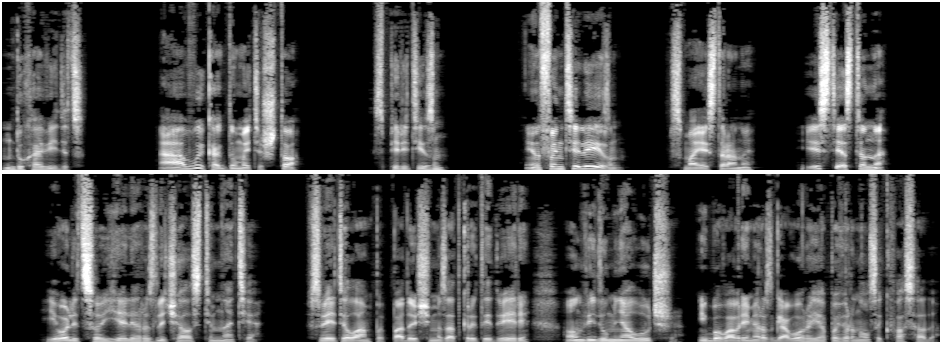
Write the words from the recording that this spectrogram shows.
духовидец?» «А вы как думаете, что?» «Спиритизм?» «Инфантилизм». «С моей стороны?» «Естественно». Его лицо еле различалось в темноте. В свете лампы, падающем из открытой двери, он видел меня лучше, ибо во время разговора я повернулся к фасаду.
